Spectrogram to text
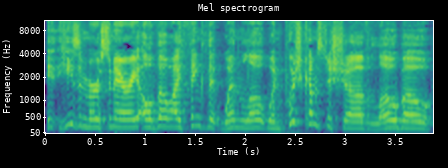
he's a mercenary. Although I think that when Lo- when push comes to shove, Lobo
